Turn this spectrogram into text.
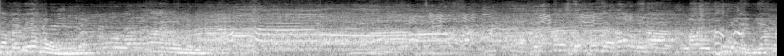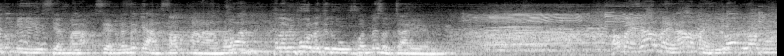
ทำไมไม่โหแบบร้องไห้เลยเลยเข้าใจว่าเวลาเราพูดอะไรอย่างเงี้ยมันต้องมีเสียงมาเสียงอะไรสักอย่างซับมา เพราะว่าถ้าเราไม่พูดเราจะดูคนไม่สนใจกันเอาใหม่นะเอาใหม่นะเอาใหม่อีกรอบอีกรอบนะ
